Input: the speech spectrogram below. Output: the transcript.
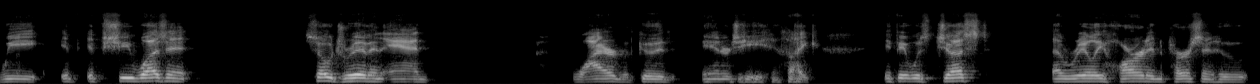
we if if she wasn't so driven and wired with good energy, like if it was just a really hardened person who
